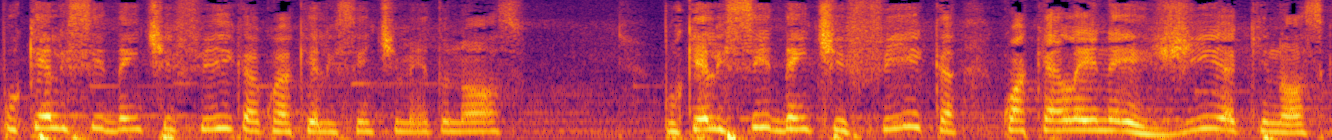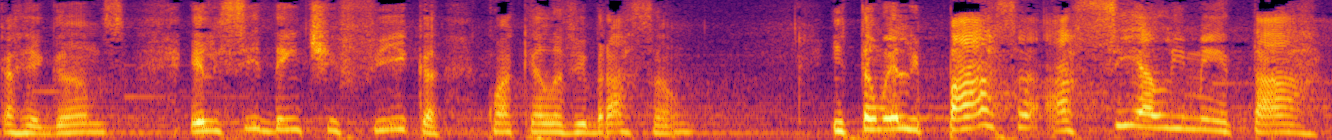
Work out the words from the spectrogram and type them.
Porque ele se identifica com aquele sentimento nosso. Porque ele se identifica com aquela energia que nós carregamos, ele se identifica com aquela vibração. Então ele passa a se alimentar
